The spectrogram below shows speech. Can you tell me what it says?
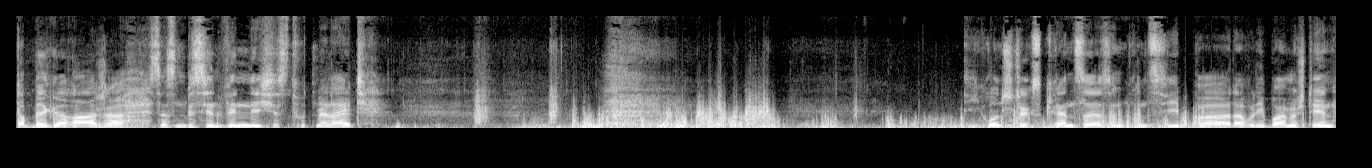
Doppelgarage. Es ist ein bisschen windig, es tut mir leid. Die Grundstücksgrenze ist im Prinzip äh, da, wo die Bäume stehen.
